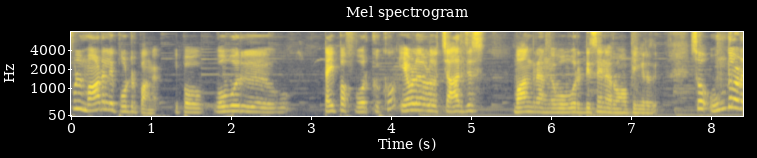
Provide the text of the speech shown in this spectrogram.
ஃபுல் மாடலே போட்டிருப்பாங்க. இப்போது ஒவ்வொரு டைப் ஆஃப் ஒர்க்குக்கும் எவ்வளோ எவ்வளோ சார்ஜஸ் வாங்குறாங்க ஒவ்வொரு டிசைனரும் அப்படிங்கிறது. ஸோ உங்களோட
